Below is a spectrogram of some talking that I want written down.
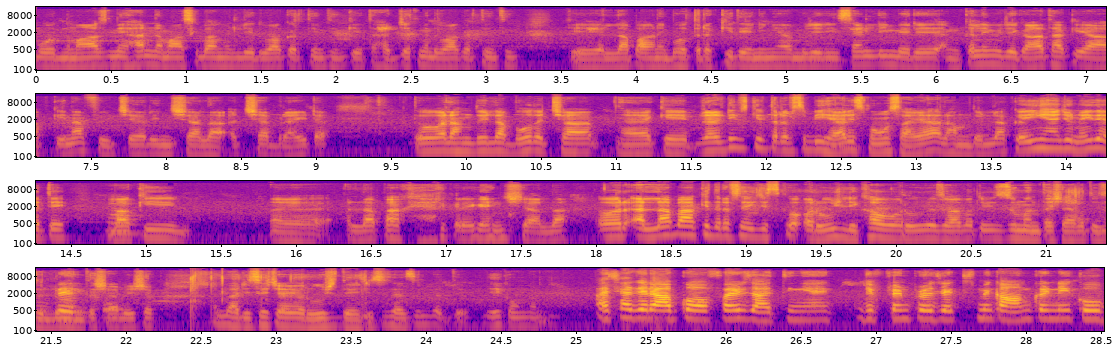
वो नमाज़ में हर नमाज़ के बाद मेरे लिए दुआ करती थी कि तहज्जुद में दुआ करती थी कि अल्लाह पाक ने बहुत तरक्की देनी है और मुझे रिसेंटली मेरे अंकल ने मुझे कहा था कि आपकी ना फ्यूचर इंशाल्लाह अच्छा ब्राइट है तो अलहमदिल्ला बहुत अच्छा है कि रिलेटिव्स की तरफ़ से भी है रिस्पॉन्स आया अलहमदिल्ला कई हैं जो नहीं देते हम्म। बाकी अल्लाह पाक खैर करेगा इन और अल्लाह पाक की तरफ़ से जिसको अरूज लिखा हो अरूज ज़ाबत इज़्ज़ुमंतशा तो ज़िल्लुमंतशा बेशक। अल्लाह जिसे चाहे अरूज दे जिसे चाहे ज़िल्लत दे ये कहूँगा मैं। अच्छा अगर आपको ऑफर्स आती हैं डिफरेंट प्रोजेक्ट्स में काम करने को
